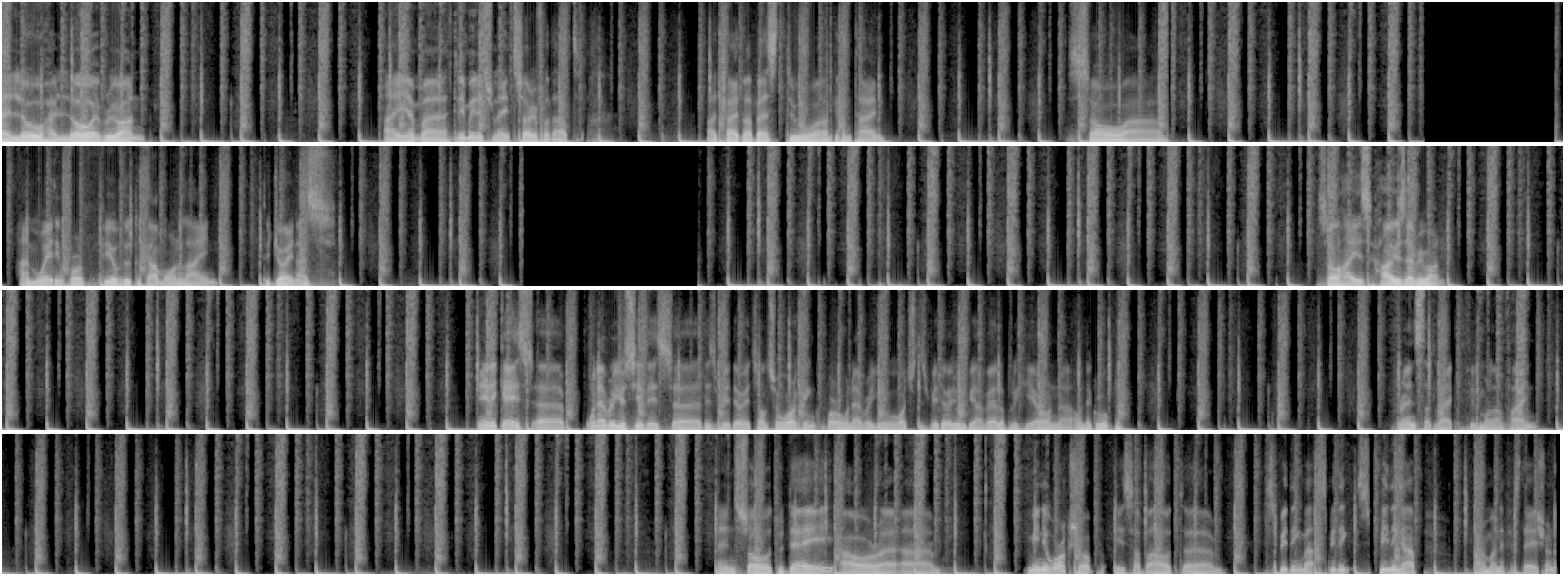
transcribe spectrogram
Hello, hello everyone. I am uh, three minutes late, sorry for that. I tried my best to uh, get on time. So, uh, I'm waiting for a few of you to come online to join us. So how is how is everyone? In any case, uh, whenever you see this uh, this video, it's also working for whenever you watch this video. It will be available here on uh, on the group. Friends that like feel more than fine. And so today our uh, um, mini workshop is about um, speeding, speeding, speeding up our manifestation,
